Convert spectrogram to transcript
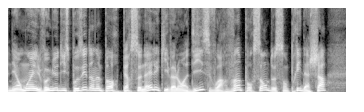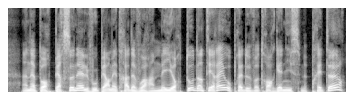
Néanmoins, il vaut mieux disposer d'un apport personnel équivalent à 10 voire 20% de son prix d'achat. Un apport personnel vous permettra d'avoir un meilleur taux d'intérêt auprès de votre organisme prêteur.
